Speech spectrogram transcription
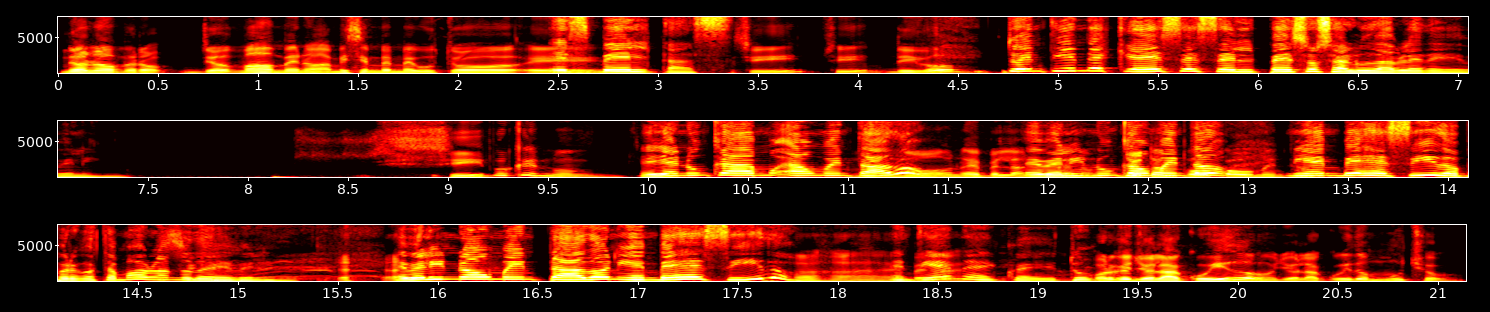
No, no, pero yo más o menos, a mí siempre me gustó. eh, Esbeltas. Sí, sí, digo, ¿Tú entiendes que ese es el peso saludable de Evelyn? sí, porque no. Ella nunca ha aumentado. No, no es verdad. Evelyn no. nunca ha aumentado, ni ha envejecido, pero estamos hablando Sí. de Evelyn. Evelyn no ha aumentado ni ha envejecido. Ajá, es ¿Entiendes? verdad. Porque yo la cuido, yo la cuido mucho.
